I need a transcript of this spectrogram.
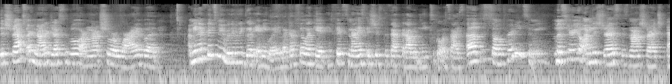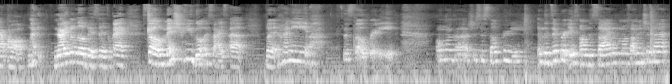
The straps are not adjustable. I'm not sure why, but I mean, it fits me really, really good anyway. Like, I feel like it, it fits nice. It's just the fact that I would need to go a size up. So pretty to me. Material on this dress is not stretched at all. Like, not even a little bit, sis, okay? So make sure you go a size up. But honey, this is so pretty. Oh my gosh, this is so pretty. And the zipper is on the side. I don't know if I mentioned that,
